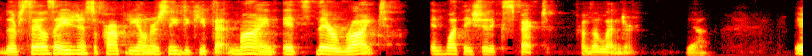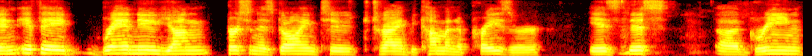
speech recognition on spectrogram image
the sales agents, the property owners need to keep that in mind. It's their right and what they should expect from the lender. Yeah. And if a brand new young person is going to try and become an appraiser, is this uh, green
